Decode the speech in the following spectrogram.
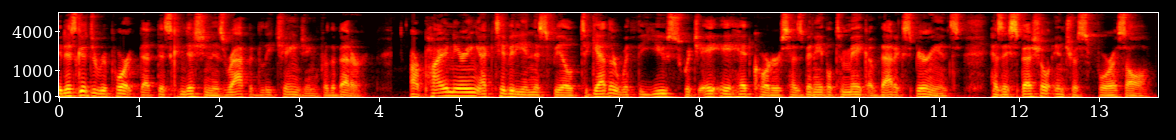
It is good to report that this condition is rapidly changing for the better. Our pioneering activity in this field, together with the use which AA headquarters has been able to make of that experience, has a special interest for us all.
